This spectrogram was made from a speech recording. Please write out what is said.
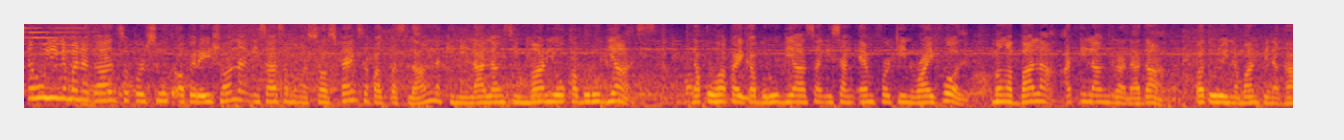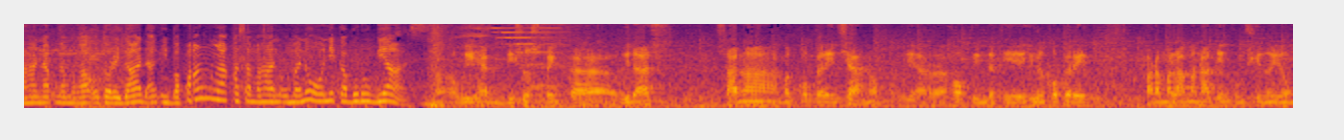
Nahuli naman agad sa pursuit operation ang isa sa mga suspect sa pagpaslang na kinilalang si Mario Caburubias. Nakuha kay Caburubias ang isang M14 rifle, mga bala at ilang granada. Patuloy naman pinaghahanap ng mga otoridad ang iba pang mga kasamahan umano ni Caburubias. Uh, we have the suspect uh, with us. Sana mag-cooperate siya. No? We are uh, hoping that he, he will cooperate para malaman natin kung sino yung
